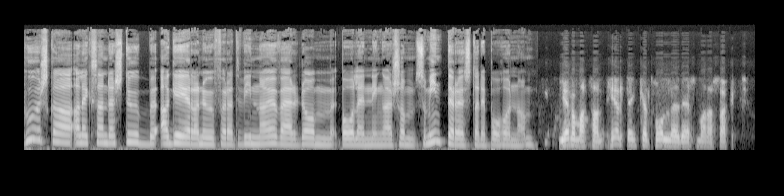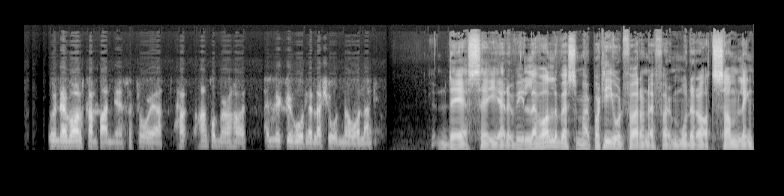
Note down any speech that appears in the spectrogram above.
Hur ska Alexander Stubb agera nu för att vinna över de ålänningar som, som inte röstade på honom? Genom att han helt enkelt håller det som han har sagt under valkampanjen så tror jag att han, han kommer att ha en mycket god relation med Åland. Det säger Ville Valve som är partiordförande för Moderat Samling.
